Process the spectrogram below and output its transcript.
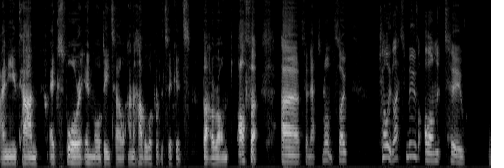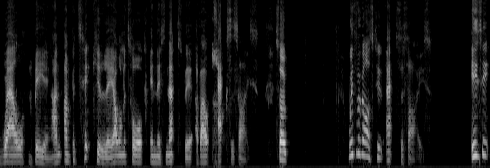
and you can explore it in more detail and have a look at the tickets that are on offer uh, for next month. So, Charlie, let's move on to well-being. And, and particularly, I want to talk in this next bit about exercise. So with regards to exercise, is it,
